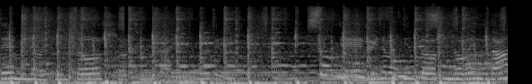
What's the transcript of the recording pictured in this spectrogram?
de 1980 los 90,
